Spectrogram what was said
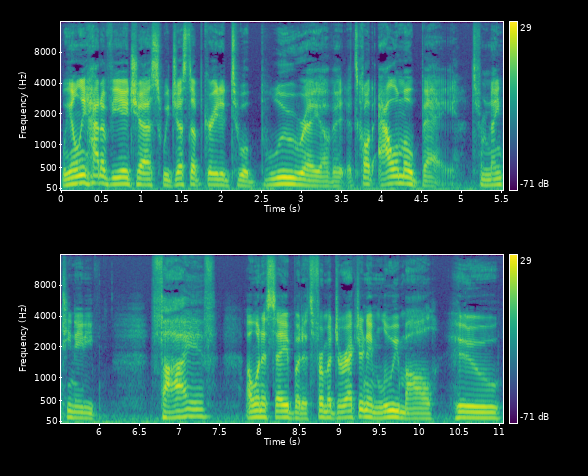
we only had a VHS. We just upgraded to a Blu-ray of it. It's called Alamo Bay. It's from 1985, I want to say, but it's from a director named Louis Malle, who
